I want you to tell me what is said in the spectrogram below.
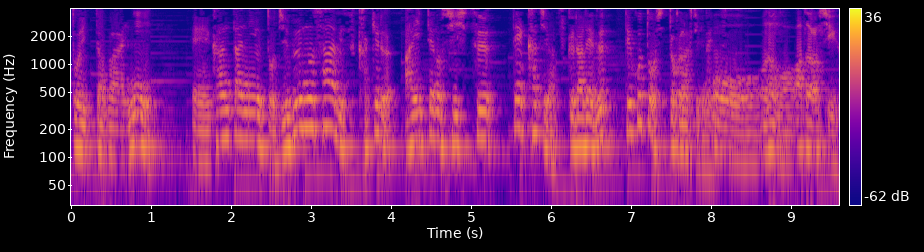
といった場合に、えー簡単に言うと自分のサービスかける相手の資質で価値が作られるっていうことを知っておかなくちゃいけないんですよ。おなんか新しい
